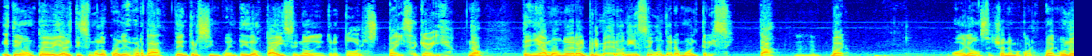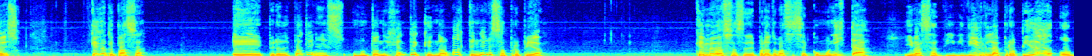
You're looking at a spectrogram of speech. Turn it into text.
Y teníamos un PBI altísimo, lo cual es verdad, dentro de 52 países, no dentro de todos los países que había, ¿no? Teníamos, no era el primero ni el segundo, éramos el 13, ¿está? Bueno, o el 11, yo no me acuerdo. Bueno, uno de esos. ¿Qué es lo que pasa? Eh, pero después tenés un montón de gente que no va a tener esa propiedad. ¿Qué me vas a hacer? ¿De pronto vas a ser comunista y vas a dividir la propiedad? ¿O,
